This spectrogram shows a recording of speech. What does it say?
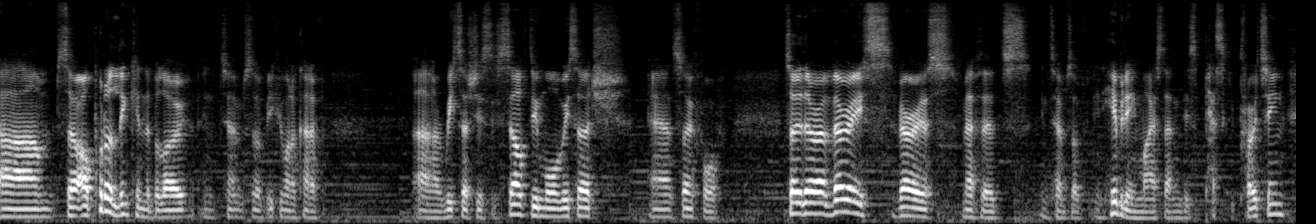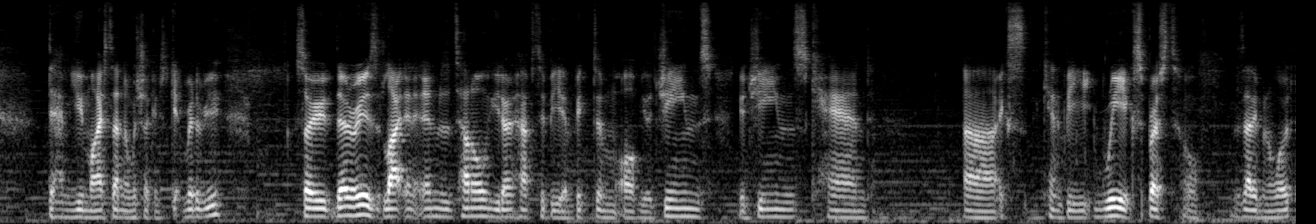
Um, so I'll put a link in the below in terms of if you want to kind of uh, research this yourself, do more research, and so forth. So there are various various methods in terms of inhibiting myostatin, this pesky protein. Damn you, myostatin! I wish I could just get rid of you. So there is light at the end of the tunnel. You don't have to be a victim of your genes. Your genes can uh, can be re-expressed. or is that even a word?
